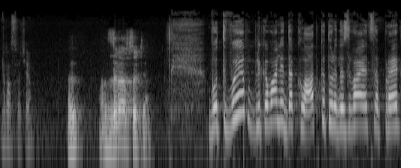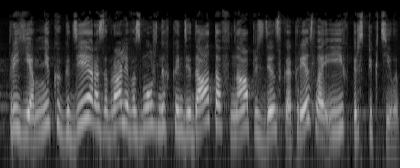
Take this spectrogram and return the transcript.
Здравствуйте. Здравствуйте. Вот вы опубликовали доклад, который называется «Проект «Преемник», где разобрали возможных кандидатов на президентское кресло и их перспективы.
